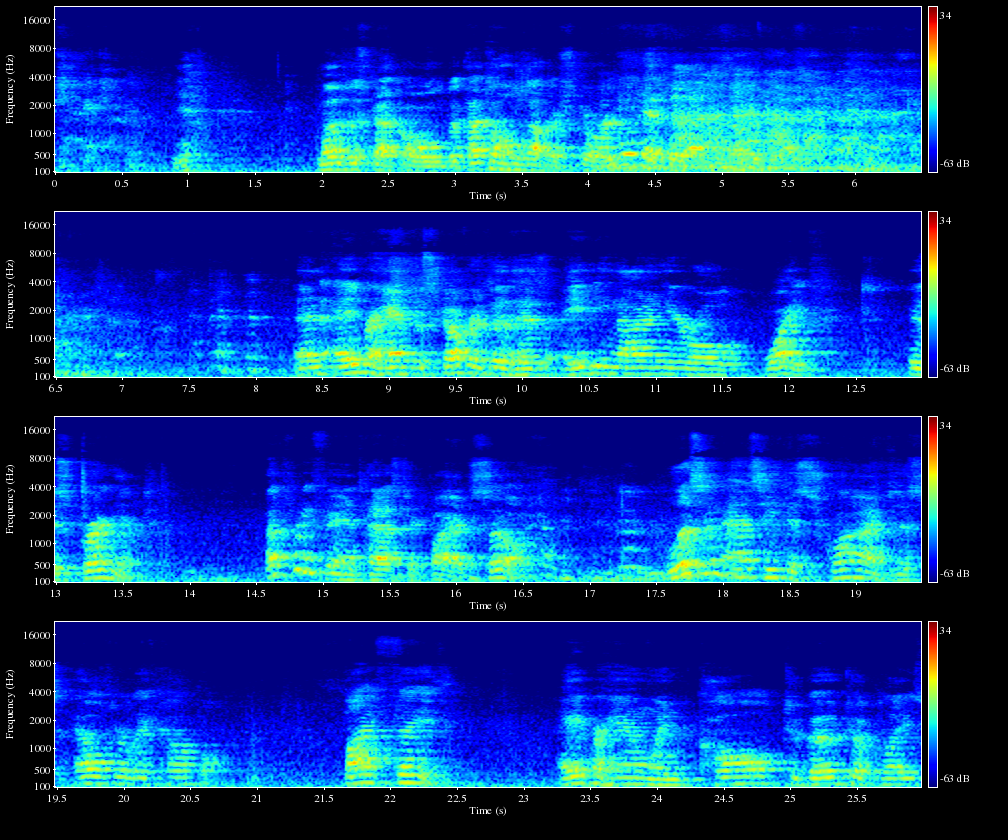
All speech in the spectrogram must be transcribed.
Yeah, Moses got old, but that's a whole other story. We'll get to that another day. And Abraham discovers that his 89 year old wife is pregnant. That's pretty fantastic by itself. Listen as he describes this elderly couple. By faith, Abraham, when called to go to a place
